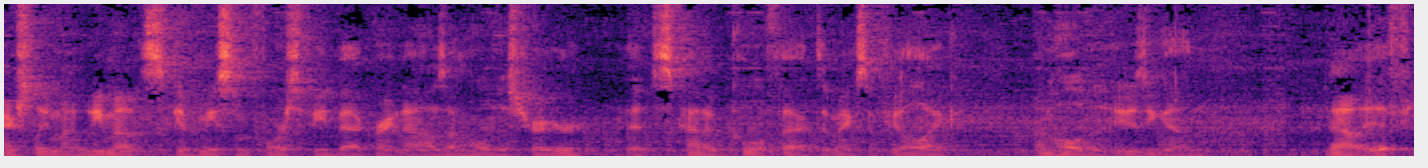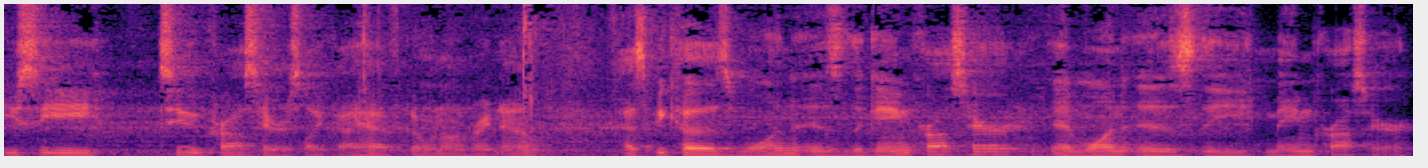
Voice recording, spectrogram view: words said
Actually my Wiimote's giving me some force feedback right now as I'm holding this trigger. It's kind of a cool effect. It makes it feel like I'm holding an Uzi gun. Now, if you see two crosshairs like I have going on right now, that's because one is the game crosshair and one is the MAME crosshair.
